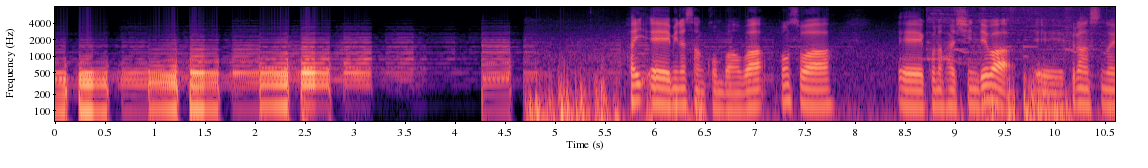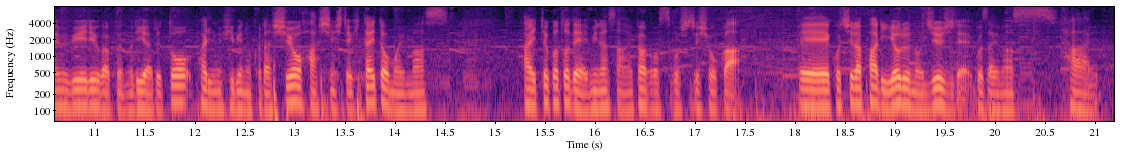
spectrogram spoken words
はい、えー、皆さんこんばんは。ボンソワえー、この配信では、えー、フランスの MBA 留学のリアルとパリの日々の暮らしを発信していきたいと思います。はいということで皆さんいかがお過ごしでしょうか、えー、こちらパリ夜の10時でございます。はい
